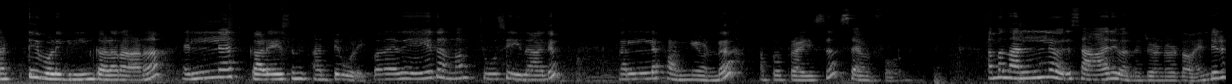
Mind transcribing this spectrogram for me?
അടിപൊളി ഗ്രീൻ കളറാണ്. എല്ലാ കളേഴ്സും അടിപൊളി. അപ്പോൾ അതായത് ഏതെണ്ണം ചൂസ് ചെയ്താലും നല്ല ഭംഗിയുണ്ട്. അപ്പോൾ പ്രൈസ് സെവൻ ഫോർ അപ്പോൾ നല്ല ഒരു സാരി വന്നിട്ടുണ്ട് കേട്ടോ. എന്റെ ഒരു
